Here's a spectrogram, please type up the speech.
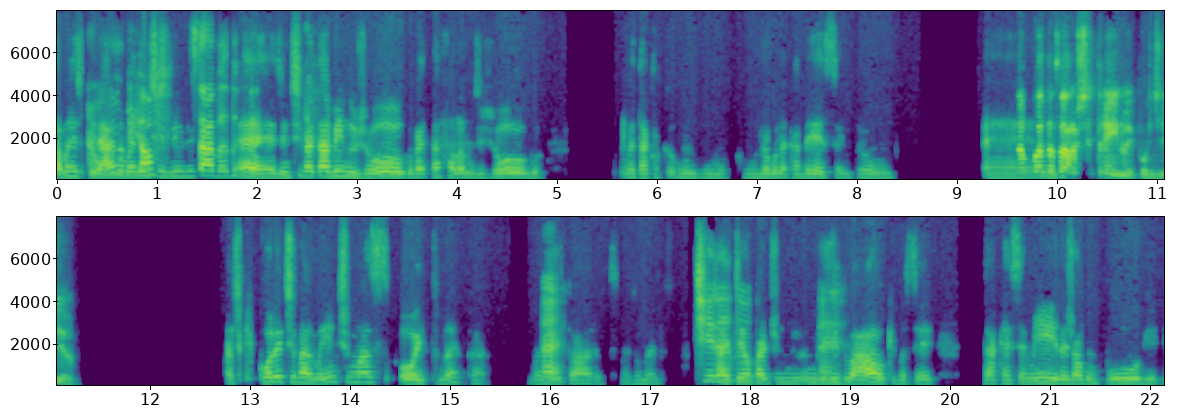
dar uma respirada, um mas a gente vive. Sábado. É, a gente vai estar vendo o jogo, vai estar falando de jogo, vai estar com, com- com o jogo na cabeça, então. é, Então, quantas horas de treino aí por dia? acho que coletivamente umas oito, né, cara? Umas É. oito horas, mais ou menos. Aí Tirando. tem a parte individual que você aquece a mira, joga um pug,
